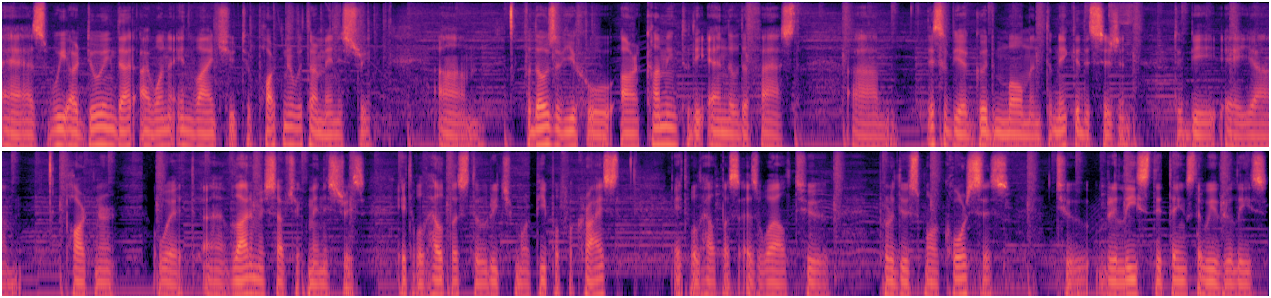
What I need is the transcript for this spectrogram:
as we are doing that, I want to invite you to partner with our ministry. Um, for those of you who are coming to the end of the fast, um, this would be a good moment to make a decision to be a um, partner with uh, Vladimir Savchuk Ministries. It will help us to reach more people for Christ. It will help us as well to produce more courses, to release the things that we release,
